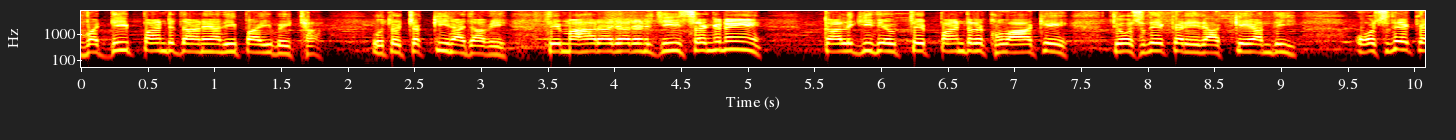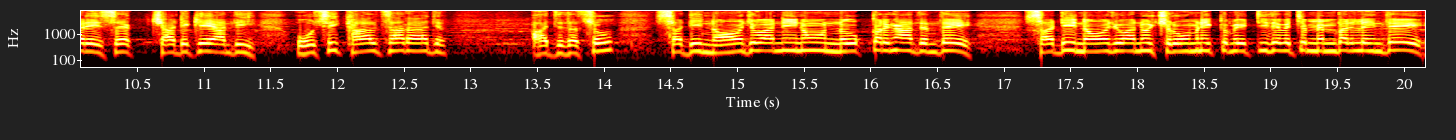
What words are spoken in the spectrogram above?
ਵੱਡੀ ਪੰਡ ਦਾਣਿਆਂ ਦੀ ਪਾਈ ਬੈਠਾ ਉਹ ਤੋਂ ਚੱਕੀ ਨਾ ਜਾਵੇ ਤੇ ਮਹਾਰਾਜਾ ਰਣਜੀਤ ਸਿੰਘ ਨੇ ਕਲਗੀ ਦੇ ਉੱਤੇ ਪੰਡ ਰਖਵਾ ਕੇ ਤੇ ਉਸ ਦੇ ਘਰੇ ਰੱਖ ਕੇ ਆਂਦੀ ਉਸ ਦੇ ਘਰੇ ਸਿੱਖ ਛੱਡ ਕੇ ਆਂਦੀ, ਉਹ ਸੀ ਖਾਲਸਾ ਰਾਜ। ਅੱਜ ਦੱਸੋ, ਸਾਡੀ ਨੌਜਵਾਨੀ ਨੂੰ ਨੌਕਰੀਆਂ ਦਿੰਦੇ, ਸਾਡੀ ਨੌਜਵਾਨ ਨੂੰ ਸ਼੍ਰੋਮਣੀ ਕਮੇਟੀ ਦੇ ਵਿੱਚ ਮੈਂਬਰ ਲੈਂਦੇ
